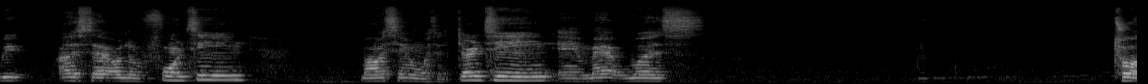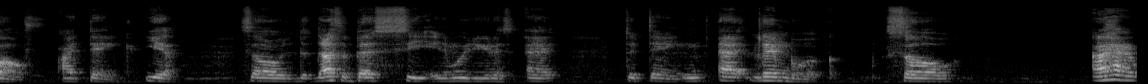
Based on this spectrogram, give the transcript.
We I sat on the 14. Marcin was in 13. And Matt was 12, I think. Yeah. So th that's the best seat in the movie theaters at the thing, at Lindbergh. So I had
